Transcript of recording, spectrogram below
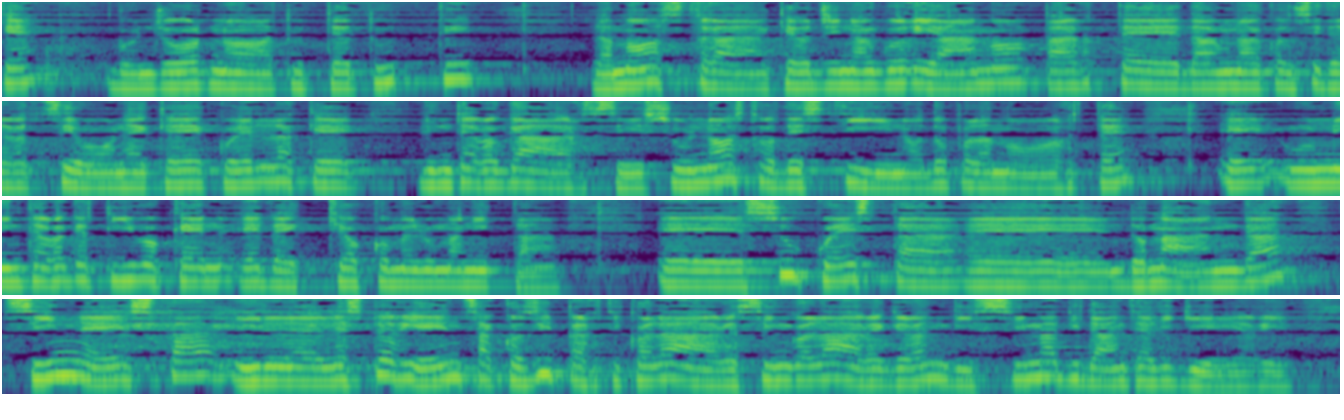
Grazie, buongiorno a tutte e a tutti. La mostra che oggi inauguriamo parte da una considerazione che è quella che l'interrogarsi sul nostro destino dopo la morte è un interrogativo che è vecchio come l'umanità. E su questa eh, domanda si innesta l'esperienza così particolare, singolare, grandissima di Dante Alighieri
